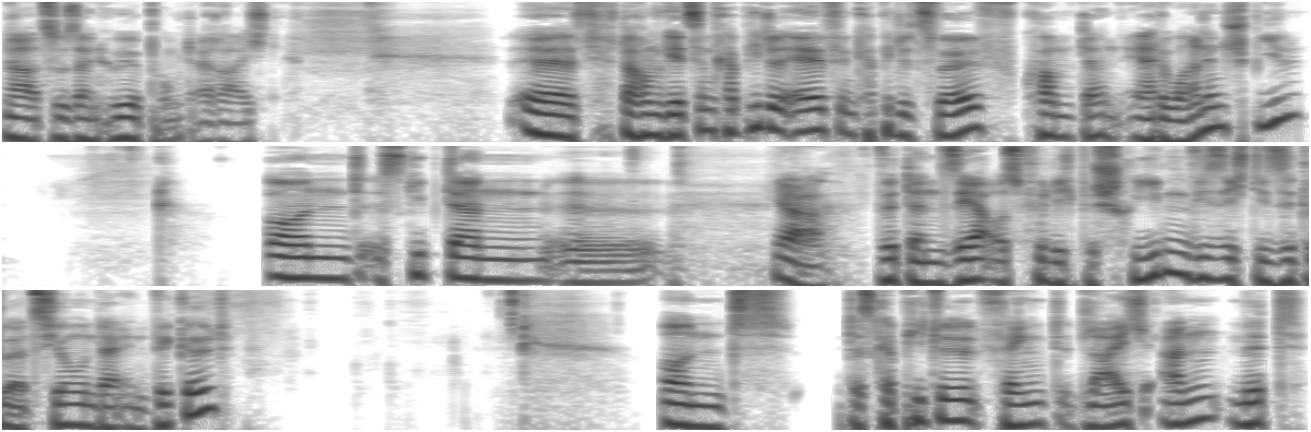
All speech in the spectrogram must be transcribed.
nahezu seinen Höhepunkt erreicht. Äh, darum geht's im Kapitel 11. In Kapitel 12 kommt dann Erdogan ins Spiel. Und es gibt dann, äh, ja, wird dann sehr ausführlich beschrieben, wie sich die Situation da entwickelt. Und das Kapitel fängt gleich an mit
